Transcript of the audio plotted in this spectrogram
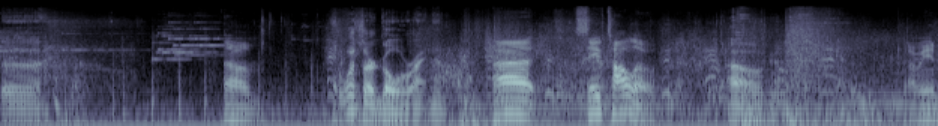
man. Uh, Um, so what's our goal right now? uh, save Talo. Oh, okay. I mean,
